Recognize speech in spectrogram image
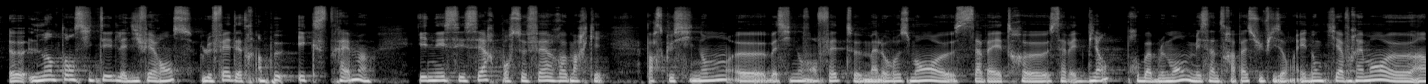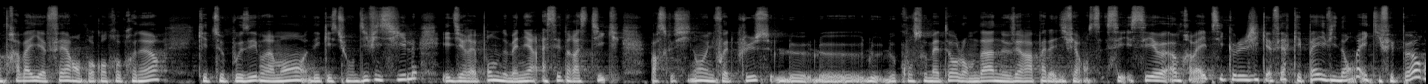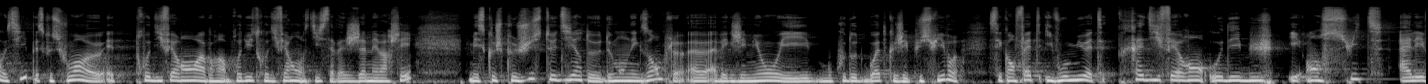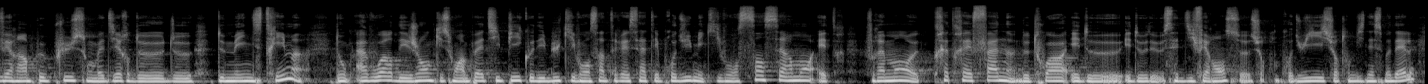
euh, l'intensité de la différence, le fait d'être un peu extrême, est nécessaire pour se faire remarquer. Parce que sinon, euh, bah sinon en fait, malheureusement, euh, ça va être, euh, ça va être bien probablement, mais ça ne sera pas suffisant. Et donc il y a vraiment un travail à faire en tant qu'entrepreneur, qui est de se poser vraiment des questions difficiles et d'y répondre de manière assez drastique, parce que sinon, une fois de plus, le, le, le consommateur lambda ne verra pas la différence. C'est un travail psychologique à faire qui est pas évident et qui fait peur aussi, parce que souvent être trop différent, avoir un produit trop différent, on se dit ça va jamais marcher. Mais ce que je peux juste te dire de, de mon exemple avec Gemio et beaucoup d'autres boîtes que j'ai pu suivre, c'est qu'en fait, il vaut mieux être très différent au début et ensuite aller vers un peu plus, on va dire, de, de, de mainstream. Donc avoir des gens qui sont un peu atypiques au début, qui vont s'intéresser à tes produits, mais qui vont sincèrement être vraiment euh, très très fans de toi et de, et de, cette différence euh, sur ton produit, sur ton business model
